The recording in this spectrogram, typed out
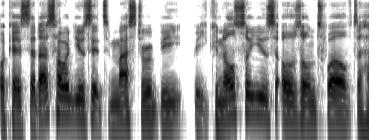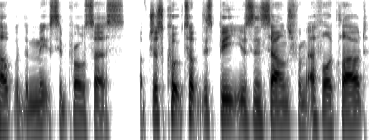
Okay, so that's how I'd use it to master a beat, but you can also use Ozone 12 to help with the mixing process. I've just cooked up this beat using sounds from FL Cloud.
